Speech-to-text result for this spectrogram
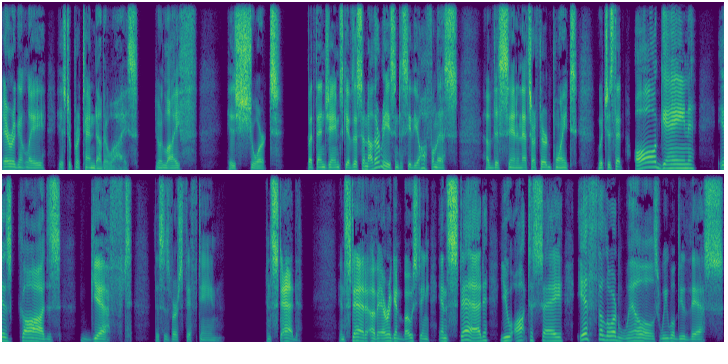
arrogantly is to pretend otherwise. Your life is short. But then James gives us another reason to see the awfulness of this sin. And that's our third point, which is that all gain is God's gift. This is verse 15. Instead, instead of arrogant boasting, instead, you ought to say, if the Lord wills, we will do this,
